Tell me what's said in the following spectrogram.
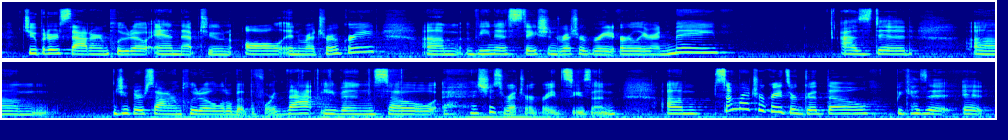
Jupiter, Saturn, Pluto, and Neptune all in retrograde. Um, Venus stationed retrograde earlier in May, as did um, Jupiter, Saturn, Pluto a little bit before that, even. So it's just retrograde season. Um, some retrogrades are good though because it, it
